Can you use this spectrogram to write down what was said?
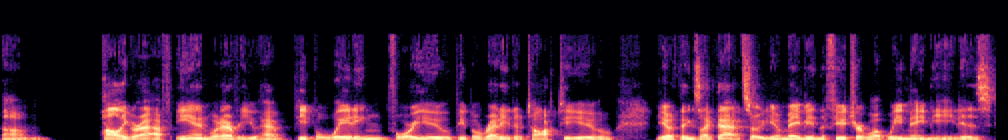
um, polygraph and whatever you have people waiting for you people ready to talk to you you know things like that. So you know maybe in the future what we may need is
